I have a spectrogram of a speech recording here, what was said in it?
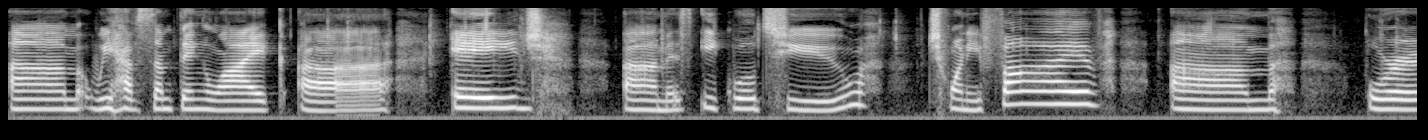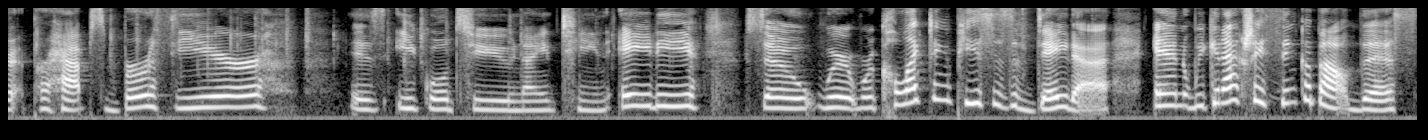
um, we have something like uh, age um, is equal to 25, um, or perhaps birth year is equal to 1980. So we're, we're collecting pieces of data and we can actually think about this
